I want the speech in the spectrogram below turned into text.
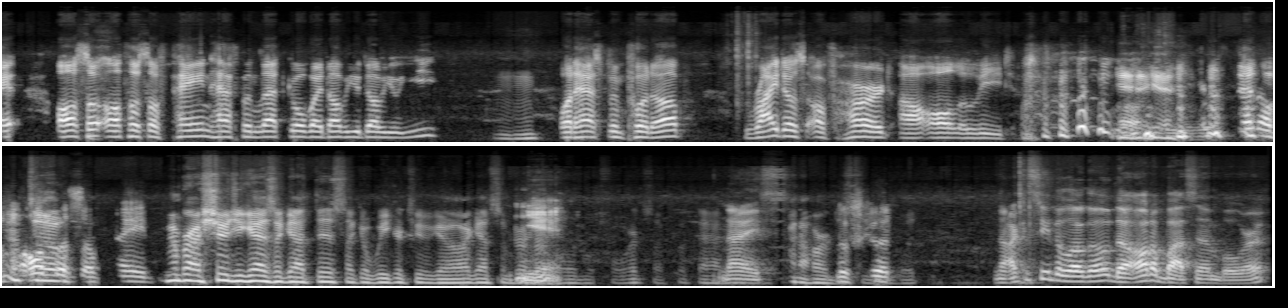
pain, also authors of pain have been let go by WWE. Mhm. What has been put up? Writers of Hurt are all elite. Yeah, yeah. Instead of authors of pain. Remember, I showed you guys I got this like a week or two ago. I got some Yeah. labels for it, so I put that. Nice. Kind of hard. Looks to see, good. But No, I can see the logo, the Autobot symbol, right?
